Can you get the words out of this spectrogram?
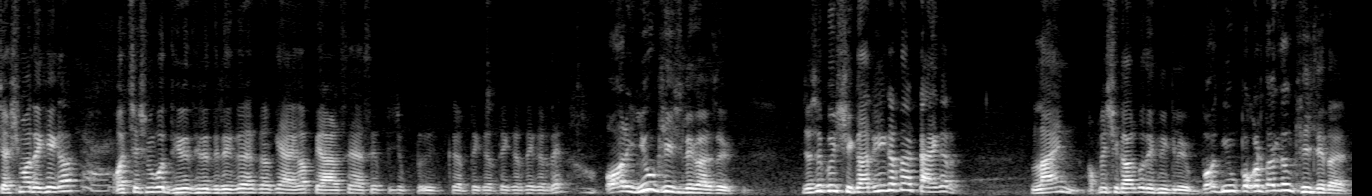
चश्मा देखेगा और चश्मे को धीरे धीरे धीरे करके आएगा प्यार से ऐसे करते करते करते करते और यूँ खींच लेगा ऐसे। जैसे कोई शिकारी नहीं करता टाइगर लाइन अपने शिकार को देखने के लिए। बहुत यूँ पकड़ता है एकदम खींच लेता है।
